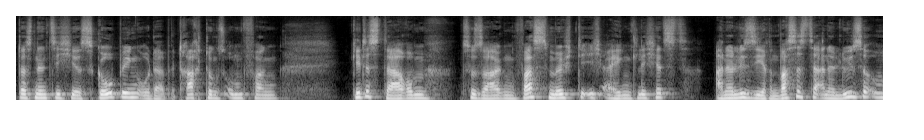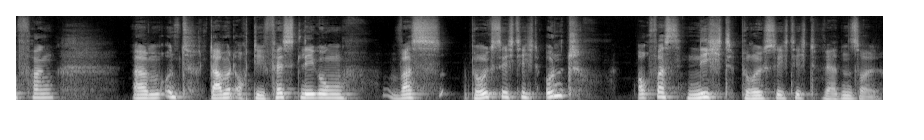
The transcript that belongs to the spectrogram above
das nennt sich hier Scoping oder Betrachtungsumfang, geht es darum zu sagen, was möchte ich eigentlich jetzt analysieren? Was ist der Analyseumfang? Ähm, und damit auch die Festlegung, was berücksichtigt und auch was nicht berücksichtigt werden soll.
